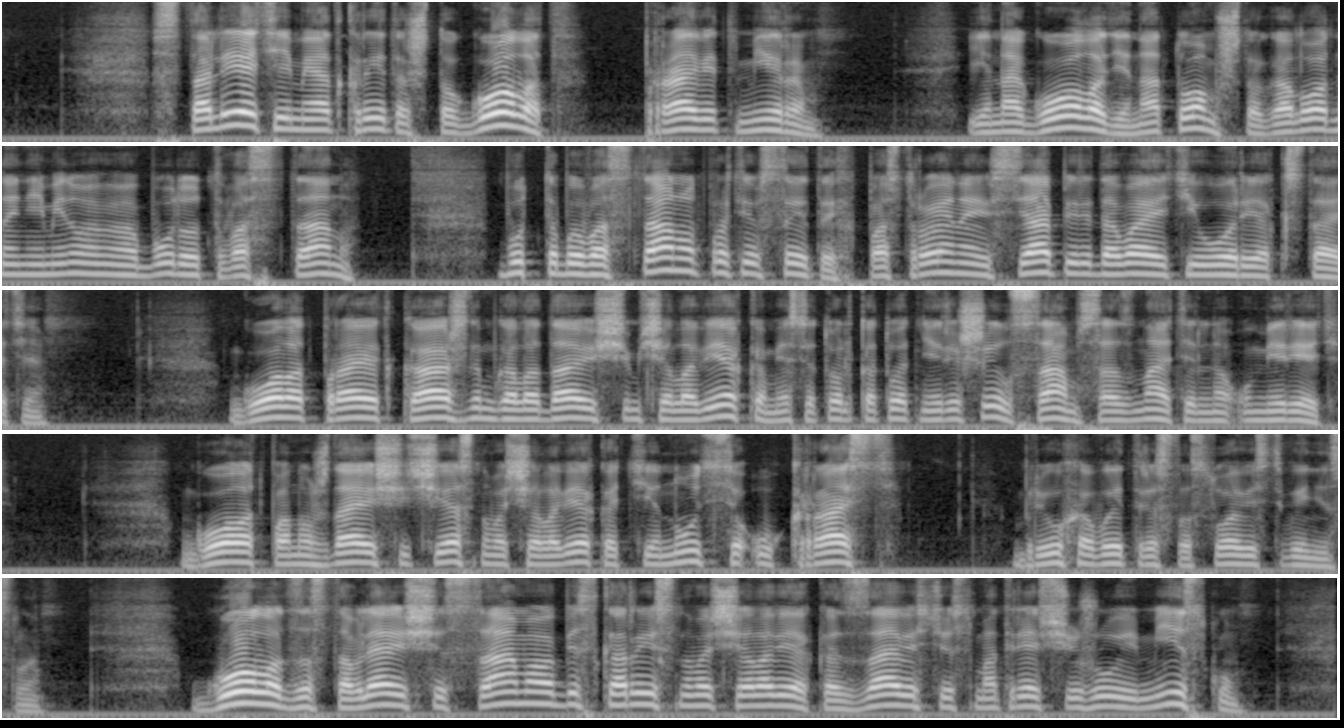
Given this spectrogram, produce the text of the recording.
Столетиями открыто, что голод правит миром. И на голоде, на том, что голодные неминуемо будут восстанут, будто бы восстанут против сытых, построенная вся передовая теория, кстати. Голод правит каждым голодающим человеком, если только тот не решил сам сознательно умереть. Голод, понуждающий честного человека тянуться украсть, Брюхо вытрясло, совесть вынесла. Голод, заставляющий самого бескорыстного человека завистью смотреть в чужую миску,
